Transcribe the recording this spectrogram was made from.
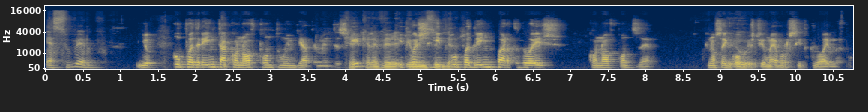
É soberbo. E o, o Padrinho está com 9.1 imediatamente a seguir. Querem ver E depois seguido pelo Padrinho parte 2 com 9.0. Que não sei como Eu- este filme é aborrecido que dói, mas bom.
